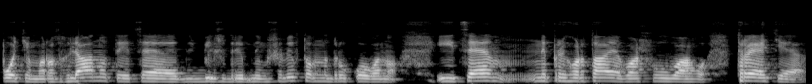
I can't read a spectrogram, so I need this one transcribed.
потім розглянути, це більш дрібним шрифтом надруковано, і це не пригортає вашу увагу. Третє.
